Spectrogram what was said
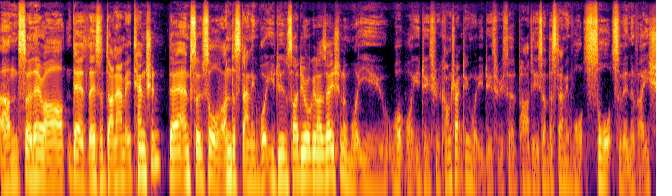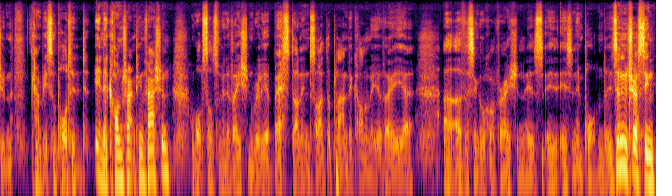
Um, so there are there's there's a dynamic tension there, and so sort of understanding what you do inside your organization and what you what what you do through contracting, what you do through third parties, understanding what sorts of innovation can be supported in a contracting fashion, and what sorts of innovation really are best done inside the planned economy of a uh, uh, of a single corporation is, is, is an important. It's an interesting.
